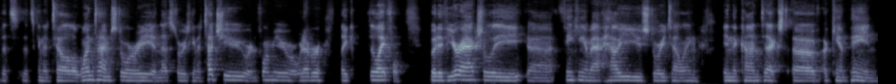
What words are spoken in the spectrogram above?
that's that's going to tell a one-time story and that story is going to touch you or inform you or whatever like delightful. But if you're actually uh, thinking about how you use storytelling in the context of a campaign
